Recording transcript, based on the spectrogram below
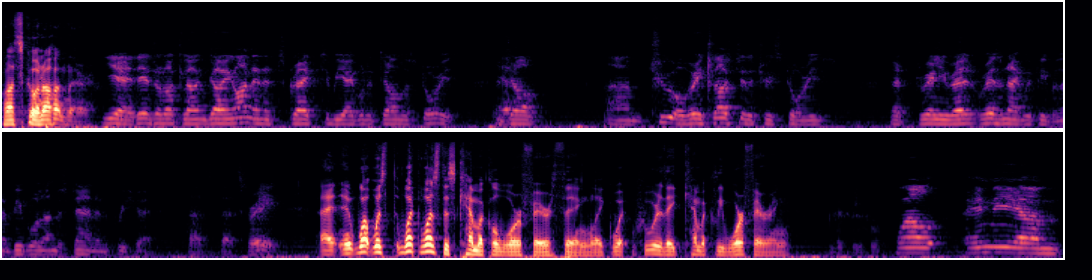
lots going on there. Yeah, there's a lot going on, and it's great to be able to tell the stories and Yeah. tell um, true or very close to the true stories that really res- resonate with people and people will understand and appreciate. That's that's great. Uh, and what was what was this chemical warfare thing? Like, what who are they chemically warfaring? Well, in the um,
